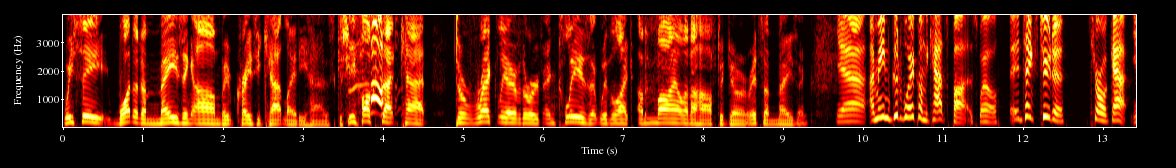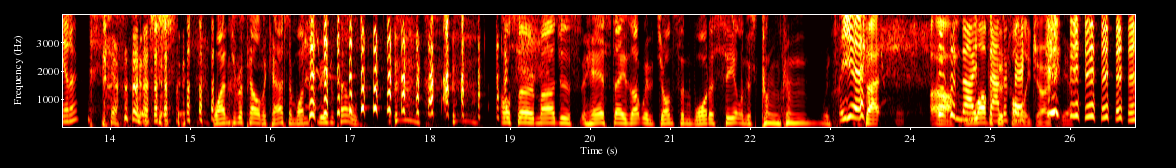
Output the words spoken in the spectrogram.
We see what an amazing arm the crazy cat lady has because she hocks that cat directly over the roof and clears it with like a mile and a half to go. It's amazing. Yeah. I mean, good work on the cat's part as well. It takes two to throw a cat, you know? Yeah. one to propel the cat and one to be propelled. also, Marge's hair stays up with Johnson water seal and just kung kung. With, yeah. That. There's ah, a nice love a sound good Foley joke. yeah.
